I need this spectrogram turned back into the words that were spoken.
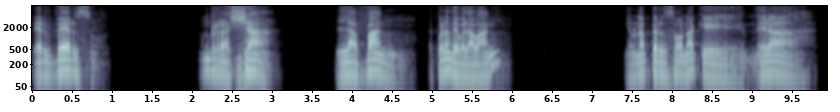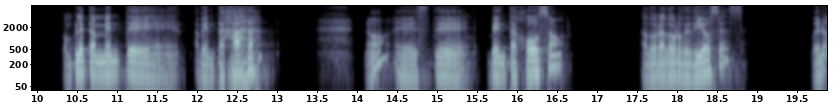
perverso, un Rasha, Labán. ¿Se acuerdan de Labán? Era una persona que era completamente aventajada, ¿no? Este, ventajoso, adorador de dioses. Bueno,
